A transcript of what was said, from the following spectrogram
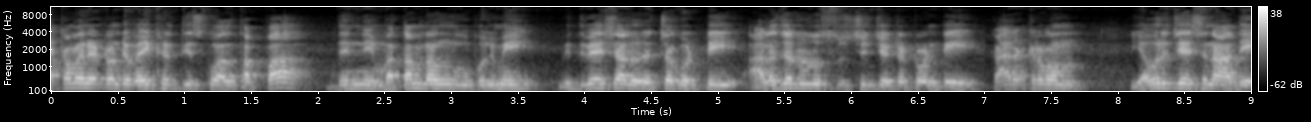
రకమైనటువంటి వైఖరి తీసుకోవాలి తప్ప దీన్ని మతం రంగు పులిమి విద్వేషాలు రెచ్చగొట్టి అలజడులు సృష్టించేటటువంటి కార్యక్రమం ఎవరు చేసినా అది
